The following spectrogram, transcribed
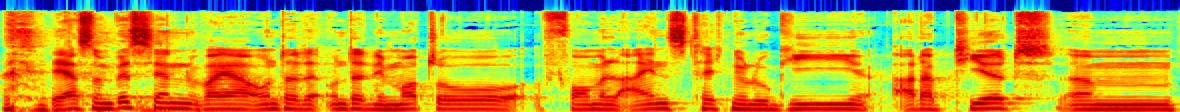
Ja, so ein bisschen war ja unter, unter dem Motto Formel 1 Technologie adaptiert. Ähm,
